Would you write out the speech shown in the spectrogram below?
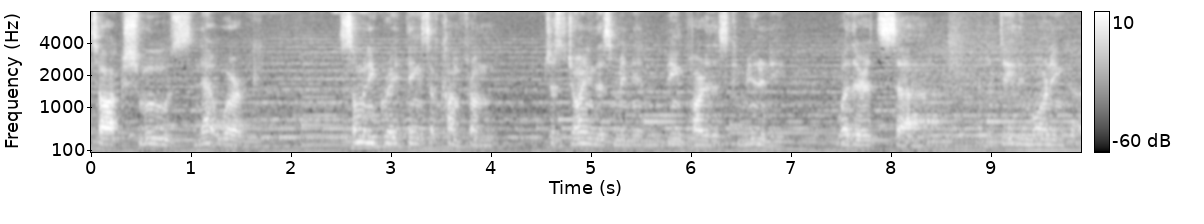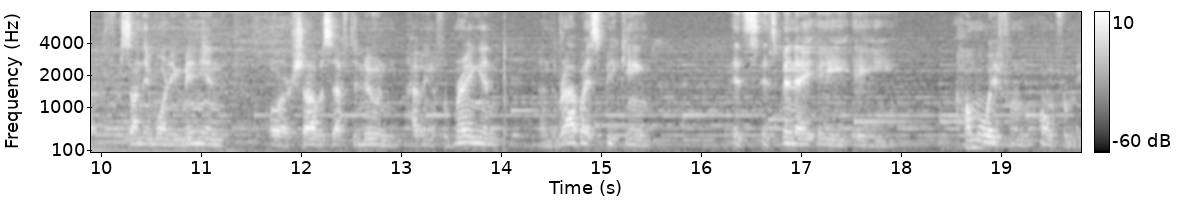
talk, schmooze, network. So many great things have come from just joining this minyan, being part of this community, whether it's uh, in the daily morning, uh, for Sunday morning minyan, or Shabbos afternoon having a farbrengen, and the rabbi speaking. It's, it's been a, a, a home away from home for me.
